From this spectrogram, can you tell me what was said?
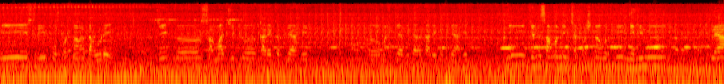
मी श्री पोपटनाना धावडे जे एक सामाजिक कार्यकर्ते आहेत माहिती अधिकार कार्यकर्ते आहेत आणि जनसामान्यांच्या प्रश्नावरती नेहमी आपल्या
